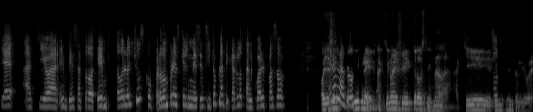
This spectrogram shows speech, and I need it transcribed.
y aquí empieza todo, em, todo lo chusco, perdón, pero es que necesito platicarlo tal cual pasó. Oye, sí, libre, aquí no hay filtros ni nada, aquí 100% libre.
